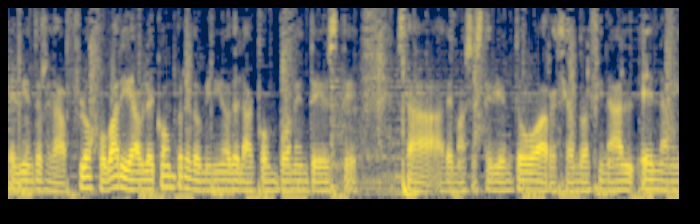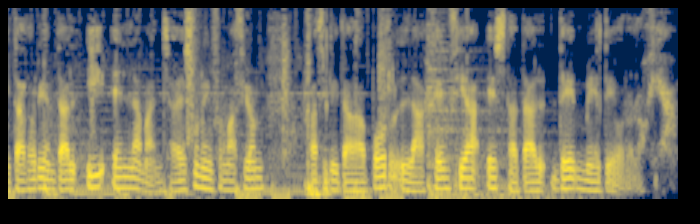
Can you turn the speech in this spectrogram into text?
El viento será flojo variable con predominio de la componente este. Está además este viento arreciando al final en la mitad oriental y en la mancha. Es una información facilitada por la Agencia Estatal de Meteorología.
